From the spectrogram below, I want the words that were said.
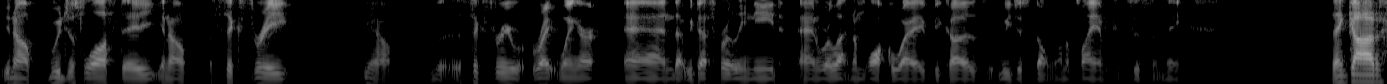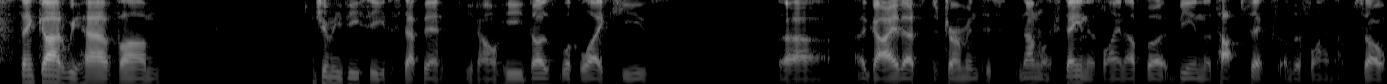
you know, we just lost a, you know, a 6 3, you know, a 6 3 right winger and that we desperately need, and we're letting him walk away because we just don't want to play him consistently. Thank God, thank God we have um, Jimmy Vesey to step in. You know, he does look like he's uh, a guy that's determined to not only stay in this lineup but be in the top six of this lineup. So,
